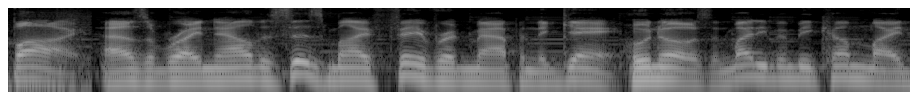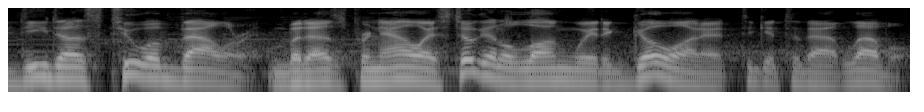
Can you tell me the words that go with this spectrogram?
Bind. As of right now, this is my favorite map in the game. Who knows, it might even become my Dust 2 of Valorant. But as for now, I still got a long way to go on it to get to that level.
